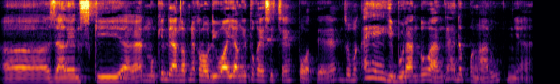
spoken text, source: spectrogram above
uh, Zelensky ya kan, mungkin dianggapnya kalau di wayang itu kayak si cepot ya kan, cuma eh hiburan doang, gak ada pengaruhnya.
